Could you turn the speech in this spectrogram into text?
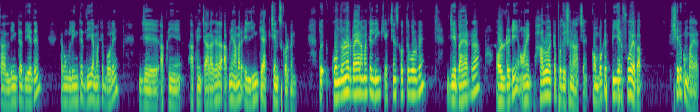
তার লিঙ্কটা দিয়ে দেয় এবং লিঙ্কটা দিয়ে আমাকে বলে যে আপনি আপনি যারা যারা আপনি আমার এই লিঙ্কটা এক্সচেঞ্জ করবেন। তো কোন ধরনের বায়ার আমাকে লিঙ্ক এক্সচেঞ্জ করতে বলবে? যে বায়াররা অলরেডি অনেক ভালো একটা পজিশনে আছে। কমপক্ষে পি আর ফোর এভাব সেরকম বায়ার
